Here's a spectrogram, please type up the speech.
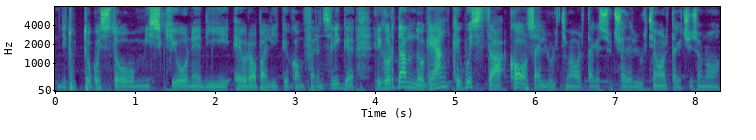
di tutto questo mischione di Europa League, Conference League, ricordando che anche questa cosa è l'ultima volta che succede, l'ultima volta che ci sono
